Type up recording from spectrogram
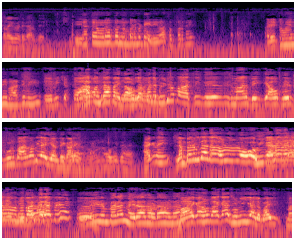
ਪ੍ਰਾਈਵੇਟ ਕਰ ਦੇ। ਜਦ ਤਾਂ ਹੁਣ ਆਪਾਂ ਨੰਬਰ ਮਟੇ ਦੇ ਬਸ ਉੱਪਰ ਤੇ। ਐਡਿਟ ਹੋ ਜਾਂਦੀ ਬਾਅਦ ਚ ਵੀ। ਇਹ ਵੀ ਚੱਕਰ ਆਹ ਪੰਗਾ ਪੈਂਦਾ। ਹੁਣ ਜੇ ਆਪਾਂ ਨੇ ਵੀਡੀਓ ਪਾਤੀ ਕਿਸੇ ਦੀ ਸਮਾਨ ਵਿਕ ਗਿਆ ਉਹ ਫਿਰ ਫੋਨ ਬਾਅਦ ਵਿੱਚ ਵੀ ਆਈ ਜਾਂਦੇ ਕਾਲੇ ਉਹੀ ਤਾਂ ਹੈ। ਹੈ ਕਿ ਨਹੀਂ? ਨੰਬਰ ਉਹਦਾ ਤਾਂ ਹੁਣ ਉਹੀ ਕਹਿੰਦਾ ਨਾ ਕਹਿੰਦਾ ਮੈਨੂੰ ਤੰਗ ਕਰਿਆ ਪਿਆ। ਉਹੀ ਨੰਬਰ ਹੈ ਮੇਰਾ ਥੋੜਾ ਹੁਣ। ਮੈਂ ਕਹਾਂ ਹੁਣ ਮੈਂ ਕਹਾਂ ਸੁਣੀ ਚੱਲ ਭਾਈ ਮੈਂ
